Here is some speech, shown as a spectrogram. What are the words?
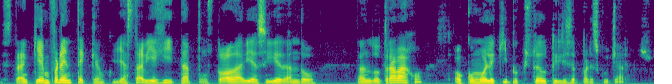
está aquí enfrente, que aunque ya está viejita, pues todavía sigue dando, dando trabajo, o como el equipo que usted utiliza para escucharlos.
